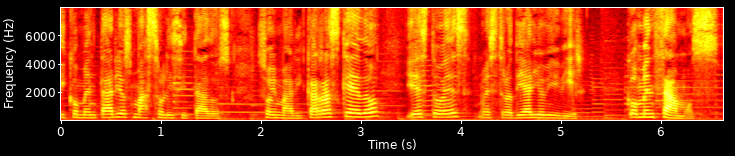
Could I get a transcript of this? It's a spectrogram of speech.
y comentarios más solicitados. Soy Mari Carrasquedo y esto es nuestro diario vivir. Comenzamos.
